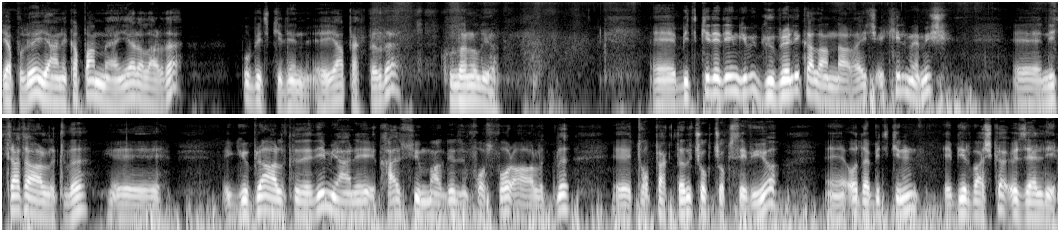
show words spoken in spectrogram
yapılıyor. Yani kapanmayan yaralarda bu bitkinin e, yaprakları da kullanılıyor. E, bitki dediğim gibi gübrelik alanlarda hiç ekilmemiş e, nitrat ağırlıklı e, e, gübre ağırlıklı dediğim yani kalsiyum, magnezyum, fosfor ağırlıklı e, toprakları çok çok seviyor. E, o da bitkinin e, bir başka özelliği.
